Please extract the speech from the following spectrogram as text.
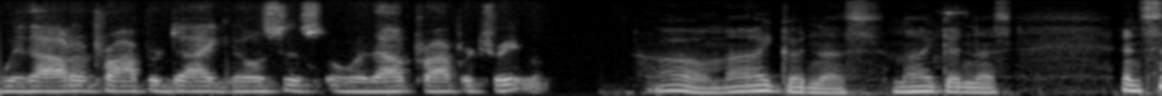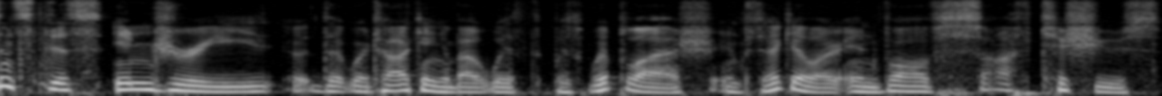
without a proper diagnosis or without proper treatment. Oh, my goodness. My goodness. And since this injury that we're talking about with, with whiplash in particular involves soft tissues,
